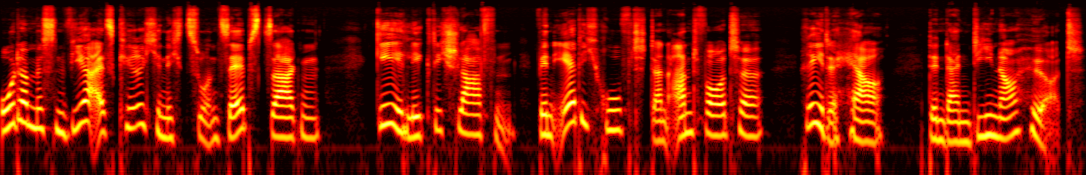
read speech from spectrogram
Oder müssen wir als Kirche nicht zu uns selbst sagen, Geh, leg dich schlafen, wenn er dich ruft, dann antworte, Rede, Herr, denn dein Diener hört.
